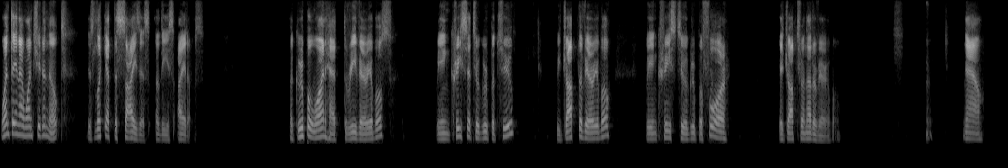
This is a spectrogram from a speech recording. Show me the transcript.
One thing I want you to note is look at the sizes of these items. A group of one had three variables. We increase it to a group of two. We drop the variable. We increase to a group of four. It dropped to another variable. Now,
